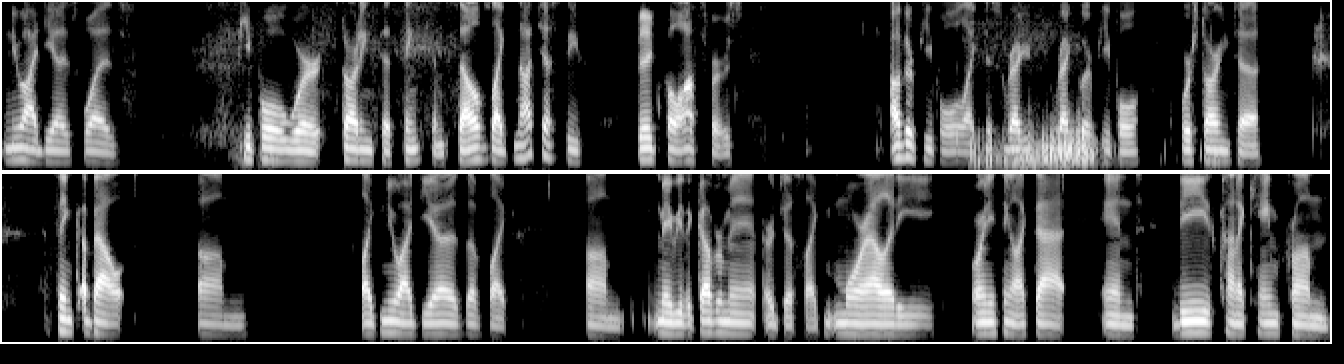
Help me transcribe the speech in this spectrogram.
new ideas was people were starting to think themselves like not just these big philosophers other people like just reg- regular people were starting to think about um like new ideas of like um maybe the government or just like morality or anything like that and these kind of came from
